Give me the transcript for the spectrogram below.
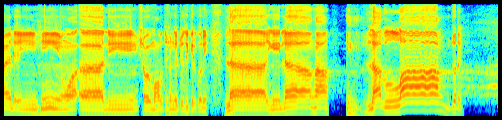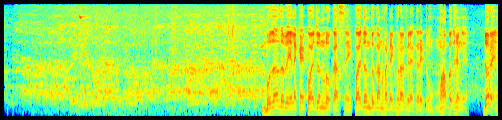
আলাইহি ওয়া আলি। সবাই মহব্বতের সঙ্গে একটু জিকির করি। লা ইলাহা ইল্লাল্লাহ। জোরে। বোঝা যাবে এলাকায় কয়জন লোক আছে, কয়জন দোকান ফাটে, ঘোরাফেরা করে একটু মহব্বতের সঙ্গে। জোরে।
